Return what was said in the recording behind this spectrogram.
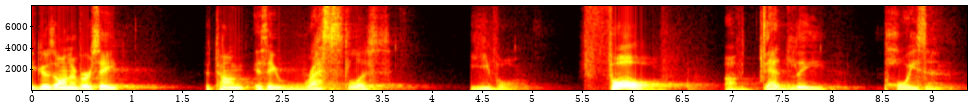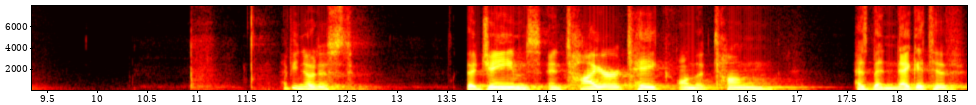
He goes on in verse 8 the tongue is a restless evil, full of deadly poison. Have you noticed that James' entire take on the tongue has been negative?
